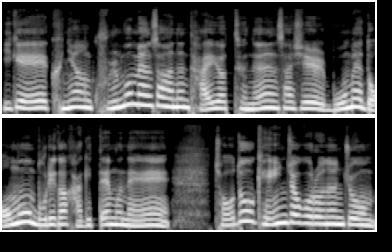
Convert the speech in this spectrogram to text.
이게 그냥 굶으면서 하는 다이어트는 사실 몸에 너무 무리가 가기 때문에 저도 개인적으로는 좀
